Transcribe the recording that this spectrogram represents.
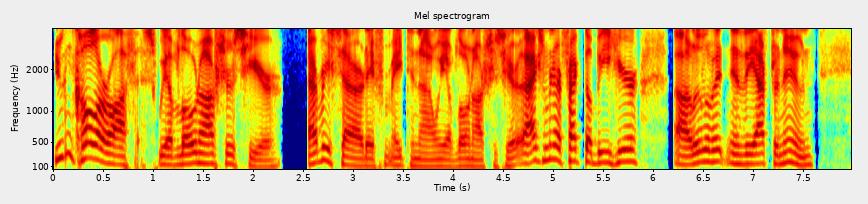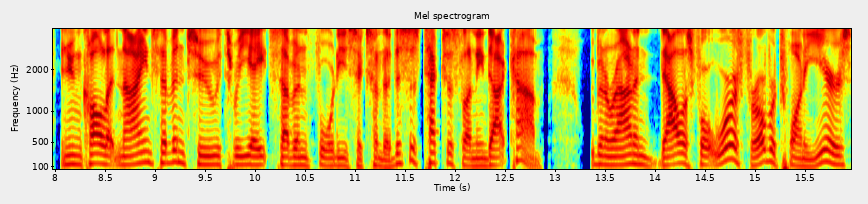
You can call our office. We have loan officers here every Saturday from 8 to 9. We have loan officers here. Actually, matter of fact, they'll be here uh, a little bit in the afternoon. And you can call at 972 387 4600. This is TexasLending.com. We've been around in Dallas, Fort Worth for over 20 years,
